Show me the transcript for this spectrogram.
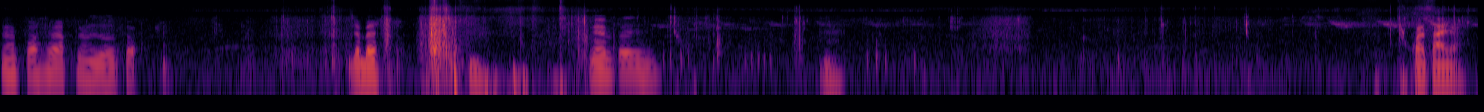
Napasarap ng luto. The best. Meron pa rin. Kuha tayo.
